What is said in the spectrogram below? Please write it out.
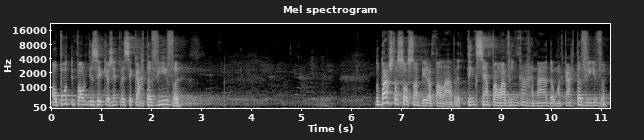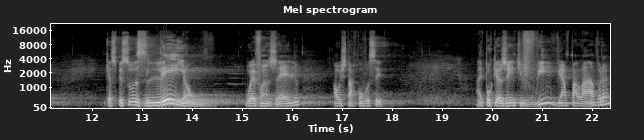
ao ponto de Paulo dizer que a gente vai ser carta viva. Não basta só saber a palavra, tem que ser a palavra encarnada, uma carta viva que as pessoas leiam o Evangelho ao estar com você. Aí, porque a gente vive a palavra,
